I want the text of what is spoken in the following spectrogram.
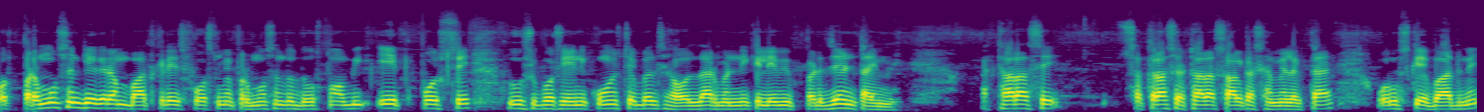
और प्रमोशन की अगर हम बात करें इस फोर्स में प्रमोशन तो दोस्तों अभी एक पोस्ट से दूसरी पोस्ट यानी कॉन्स्टेबल से हवलदार बनने के लिए भी प्रजेंट टाइम में अट्ठारह से सत्रह से अठारह साल का समय लगता है, और उसके बाद में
